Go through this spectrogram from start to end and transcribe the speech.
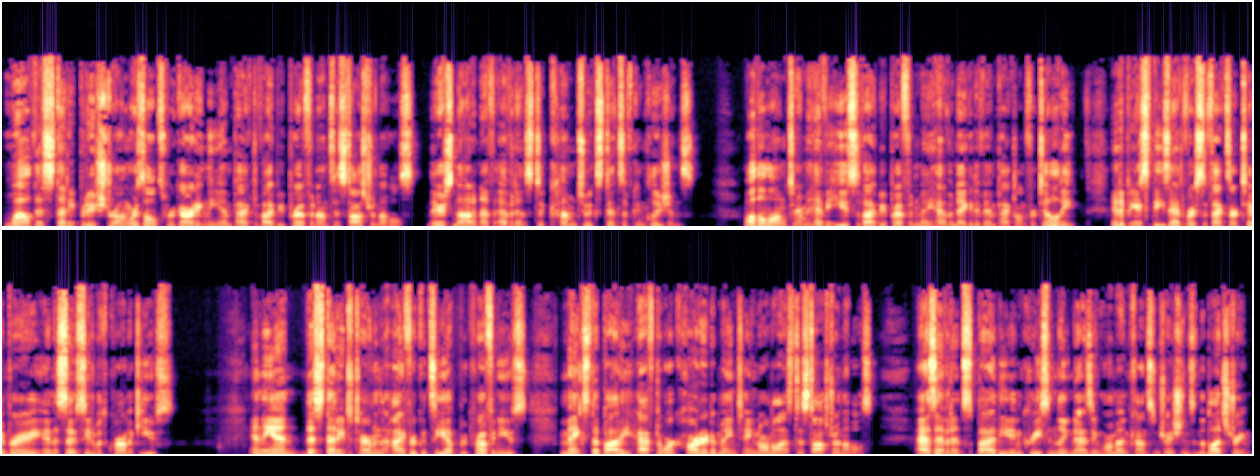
While this study produced strong results regarding the impact of ibuprofen on testosterone levels, there is not enough evidence to come to extensive conclusions. While the long term heavy use of ibuprofen may have a negative impact on fertility, it appears that these adverse effects are temporary and associated with chronic use. In the end, this study determined that high frequency of ibuprofen use makes the body have to work harder to maintain normalized testosterone levels, as evidenced by the increase in luteinizing hormone concentrations in the bloodstream.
